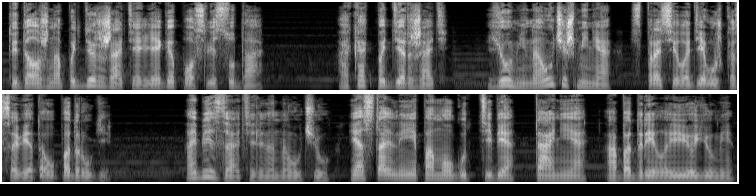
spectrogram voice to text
ты должна поддержать Олега после суда». «А как поддержать? Юми, научишь меня?» – спросила девушка совета у подруги. «Обязательно научу, и остальные помогут тебе, Таня», – ободрила ее Юми.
